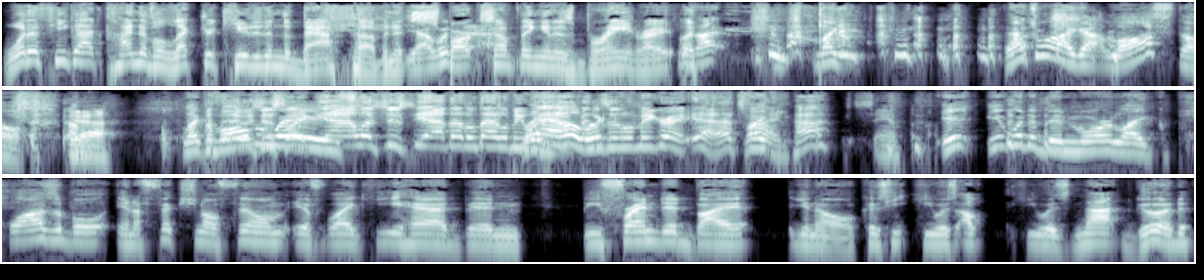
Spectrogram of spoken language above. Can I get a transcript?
what if he got kind of electrocuted in the bathtub and it Yeah, what- sparked something in his brain, right? Like, I, like that's where i got lost though Um, Yeah. Like but of it all was the just ways like, yeah, let's just, yeah, that'll that'll be what Like, hell, happens. It'll be great. Yeah, that's like- fine, huh? Santa. it it would have been more like plausible in a fictional film if like he had been befriended by you know because he he was out he was not good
